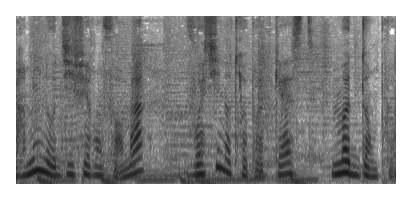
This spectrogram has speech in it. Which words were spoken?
Parmi nos différents formats, voici notre podcast Mode d'emploi.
